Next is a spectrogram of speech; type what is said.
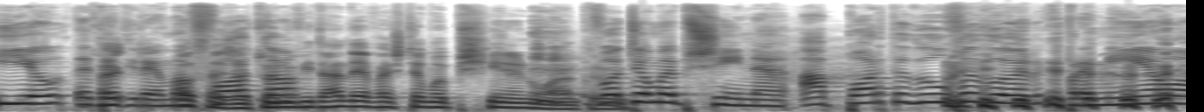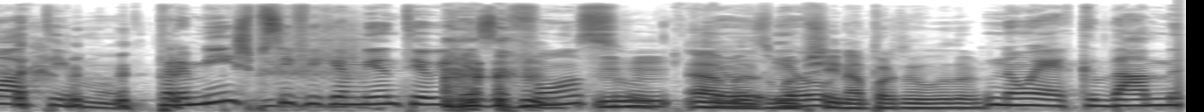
E eu até tirei uma Ou seja, a foto. tua novidade é vais ter uma piscina no átrio. Vou ter uma piscina à porta do elevador, que para mim é ótimo. Para mim, especificamente, eu e Inês Afonso. Uhum. Ah, eu- mas uma eu- piscina à porta do elevador. Não é que dá-me.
